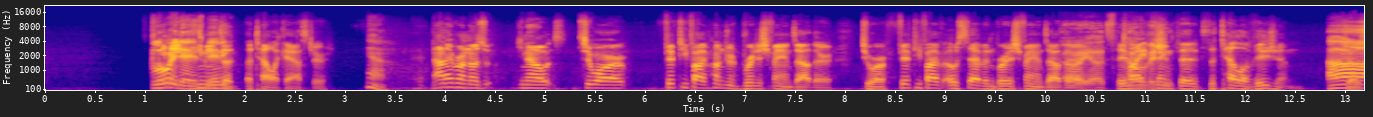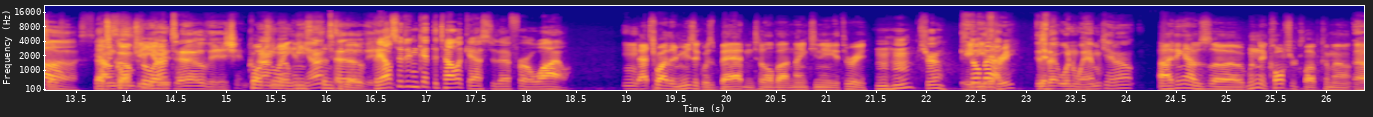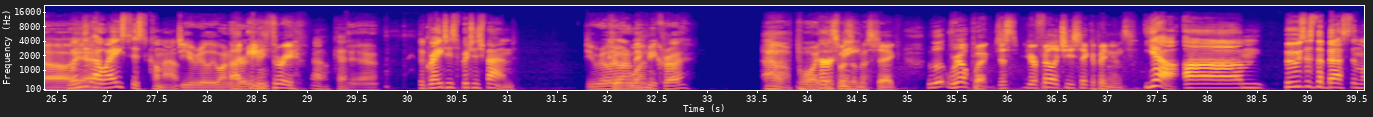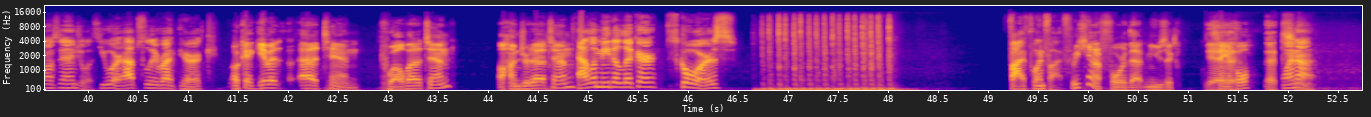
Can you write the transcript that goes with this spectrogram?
Glory he, mean- days, he means baby. a, a Telecaster. yeah. Not everyone knows. You know, to our 5,500 British fans out there, to our 5,507 British fans out Oh, there, yeah, that's they might television. think that it's the television. Ah, Joseph. That's I'm going to be culturally- on television. culturally I'm gonna be on insensitive. television. They also didn't get the Telecaster there for a while. That's why their music was bad until about 1983. Mm-hmm. True. Still bad. 83? Is that when Wham came out? I think I was. Uh, when did Culture Club come out? Oh, when yeah. did Oasis come out? Do you really want to Uh, hurt me? 83. oh, okay. Yeah. The greatest British band. Do you really Good want to make one. me cry? Oh boy, Hurt this was me. a mistake. L- real quick, just your Philly cheesesteak opinions. Yeah. Um, booze is the best in Los Angeles. You are absolutely right, Eric. Okay, give it out of 10. 12 out of 10? 100 out of 10? Alameda Liquor scores 5.5. We can't afford that music Yeah, sample. that- that's, Why uh, not?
